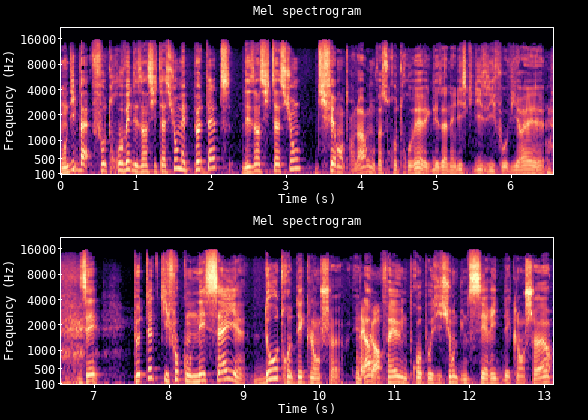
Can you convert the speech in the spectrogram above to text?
on dit bah faut trouver des incitations, mais peut-être des incitations différentes. Alors là, on va se retrouver avec des analystes qui disent il faut virer. C'est peut-être qu'il faut qu'on essaye d'autres déclencheurs. Et là, on fait une proposition d'une série de déclencheurs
